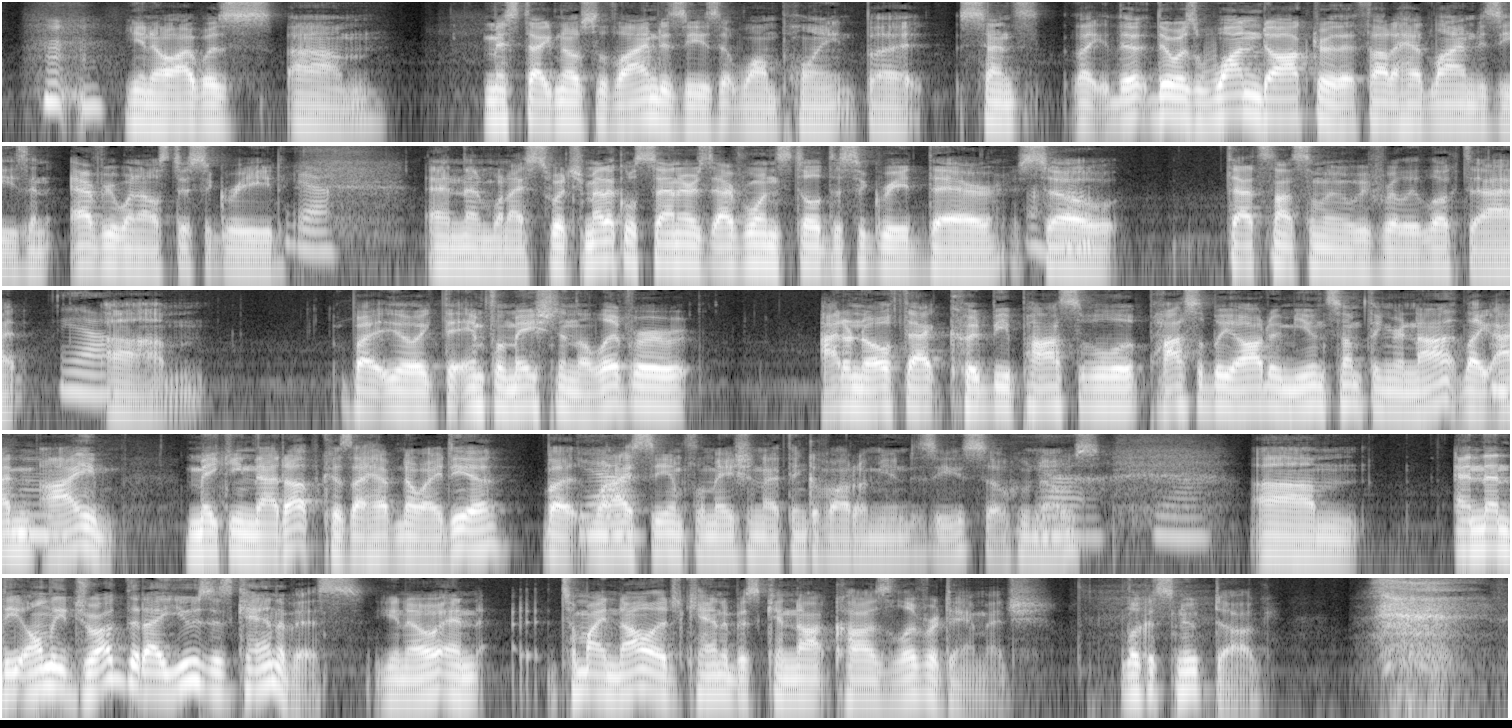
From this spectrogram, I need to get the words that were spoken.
You know, I was um, misdiagnosed with Lyme disease at one point, but since like th- there was one doctor that thought I had Lyme disease, and everyone else disagreed. Yeah. And then when I switched medical centers, everyone still disagreed there. So that's not something we've really looked at. Yeah. Um, but you know, like the inflammation in the liver, I don't know if that could be possible, possibly autoimmune something or not. Like I'm, I'm making that up because I have no idea. But when Mm-hmm. I see inflammation, I think of autoimmune disease. So who knows? Yeah. And then the only drug that I use is cannabis. You know, and to my knowledge, cannabis cannot cause liver damage. Look at Snoop Dogg.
